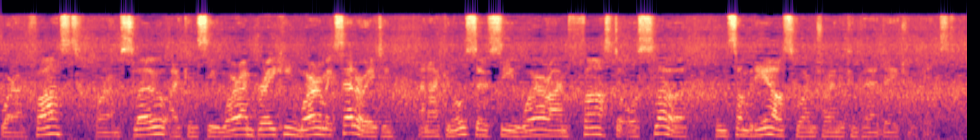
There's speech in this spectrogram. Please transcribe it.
where I'm fast, where I'm slow, I can see where I'm braking, where I'm accelerating, and I can also see where I'm faster or slower than somebody else who I'm trying to compare data against.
